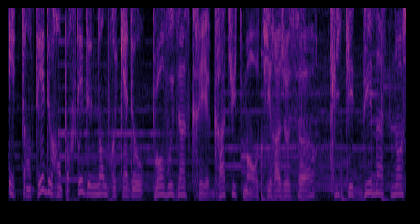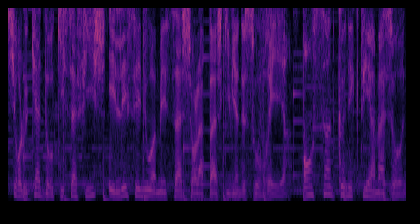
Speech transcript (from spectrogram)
et tentez de remporter de nombreux cadeaux. Pour vous inscrire gratuitement au tirage au sort, cliquez dès maintenant sur le cadeau qui s'affiche et laissez-nous un message sur la page qui vient de s'ouvrir. Enceinte connectée Amazon,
